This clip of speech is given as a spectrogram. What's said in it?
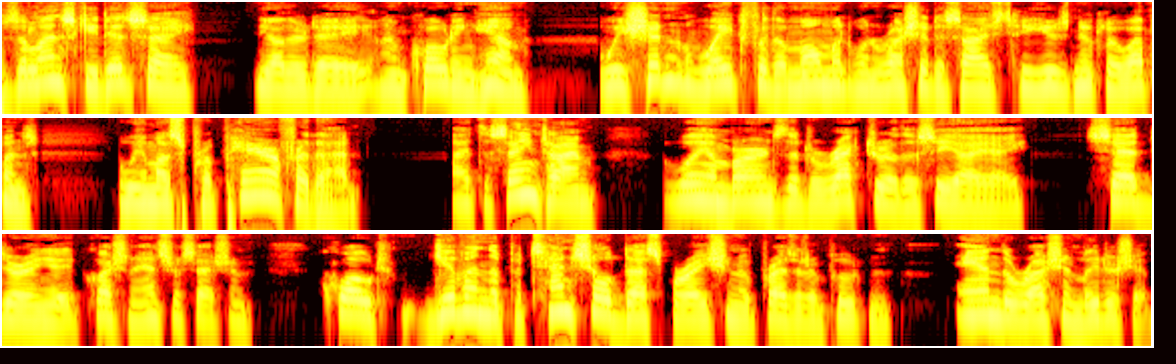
Zelensky did say the other day, and I'm quoting him, we shouldn't wait for the moment when Russia decides to use nuclear weapons. We must prepare for that. At the same time, William Burns, the director of the CIA, said during a question and answer session, quote, given the potential desperation of President Putin and the Russian leadership,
